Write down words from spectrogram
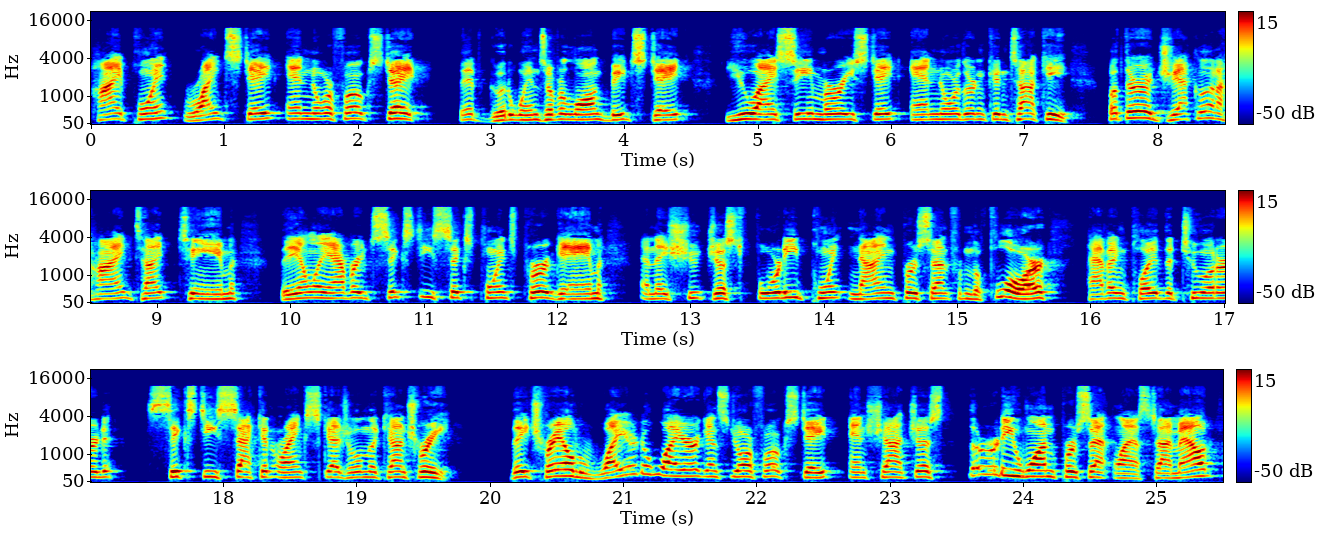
High Point, Wright State, and Norfolk State. They have good wins over Long Beach State, UIC, Murray State, and Northern Kentucky. But they're a Jekyll and Hyde type team. They only average 66 points per game, and they shoot just 40.9% from the floor, having played the 262nd ranked schedule in the country. They trailed wire to wire against Norfolk State and shot just 31% last time out.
